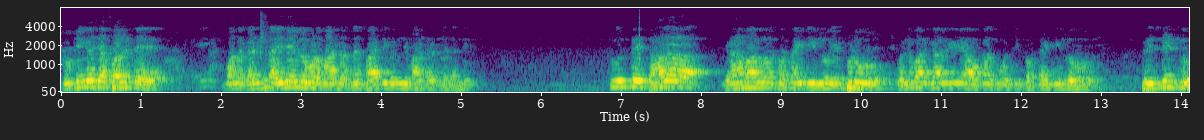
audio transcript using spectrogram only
ముఖ్యంగా చెప్పాలంటే మొన్న గడిచిన ఐదేళ్ళలో కూడా మాట్లాడుతున్నాను పార్టీ గురించి మాట్లాడలేదండి చూస్తే చాలా గ్రామాల్లో సొసైటీల్లో ఎప్పుడు కొన్ని వర్గాలకి అవకాశం వచ్చి సొసైటీల్లో ప్రెసిడెంట్లు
